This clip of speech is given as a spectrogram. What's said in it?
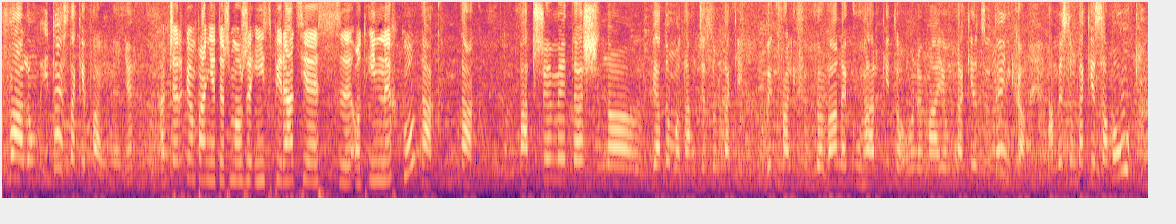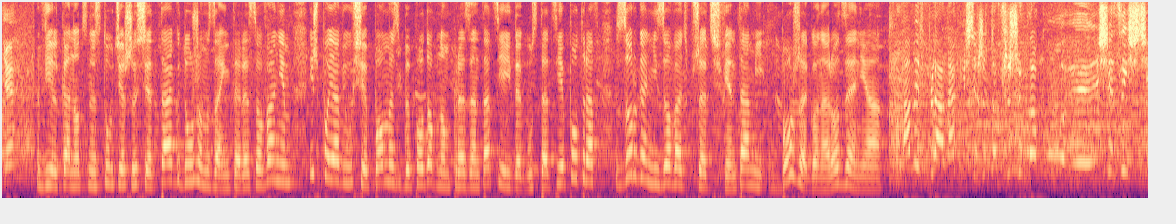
chwalą i to jest takie fajne, nie? A czerpią panie też może inspiracje z, od innych kół? Tak, tak. Patrzymy też, no wiadomo, tam gdzie są takie wykwalifikowane kucharki, to one mają takie cudeńka, a my są takie samouki, nie? Wielkanocny stół cieszy się tak dużym zainteresowaniem, iż pojawił się pomysł, by podobną prezentację i degustację potraw zorganizować przed świętami Bożego Narodzenia. Mamy w planach, myślę, że to w przyszłym roku y, się ziści,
